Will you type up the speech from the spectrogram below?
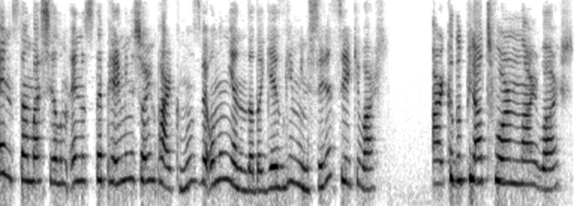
En üstten başlayalım. En üstte P Miniş Oyun Parkımız ve onun yanında da Gezgin Minişlerin sirki var. Arkada platformlar var.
